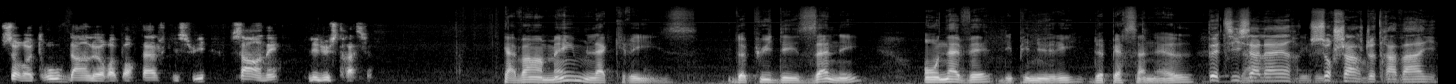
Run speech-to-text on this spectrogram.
se retrouve dans le reportage qui suit. Ça en est l'illustration. Qu'avant même la crise, depuis des années, on avait des pénuries de personnel. Petit salaire, surcharge de travail,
